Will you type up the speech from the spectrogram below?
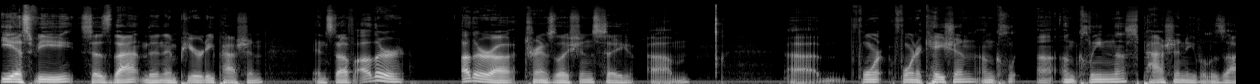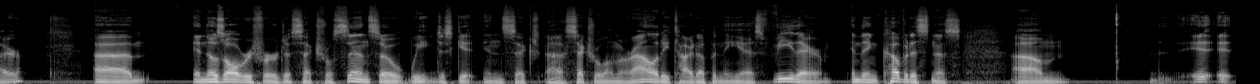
ESV says that, and then impurity, passion, and stuff. Other other uh, translations say um, uh, for, fornication, uncle- uh, uncleanness, passion, evil desire. Um, and those all refer to sexual sin. So we just get in sex, uh, sexual immorality tied up in the ESV there. And then covetousness. Um, it, it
